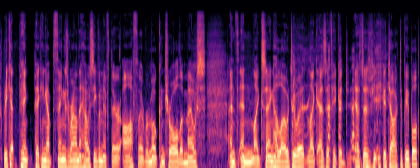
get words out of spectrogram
but he kept pick, picking up things around the house, even if they're off, the remote control, the mouse, and and like saying hello to it, like as if he could as if he could talk to people.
